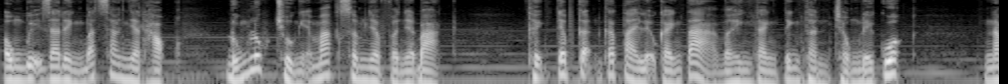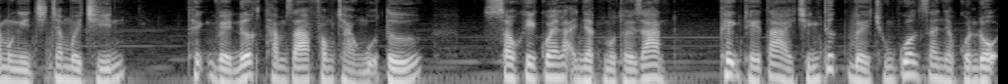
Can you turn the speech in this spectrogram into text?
ông bị gia đình bắt sang Nhật học, đúng lúc chủ nghĩa Mark xâm nhập vào Nhật Bản. Thịnh tiếp cận các tài liệu cánh tả và hình thành tinh thần chống đế quốc. Năm 1919, Thịnh về nước tham gia phong trào ngũ tứ. Sau khi quay lại Nhật một thời gian, Thịnh Thế Tài chính thức về Trung Quốc gia nhập quân đội,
